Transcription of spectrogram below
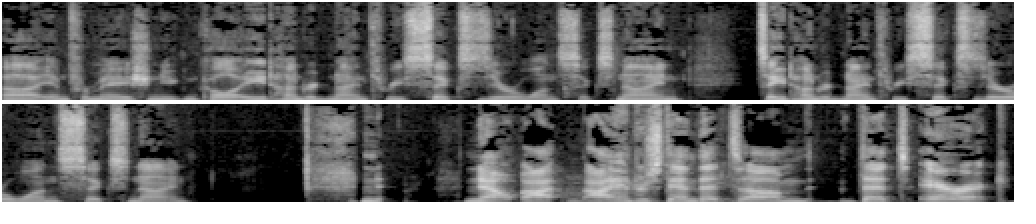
uh, information, you can call 800 936 0169. It's 800 936 0169. N- Now, I, I understand that um, that Eric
